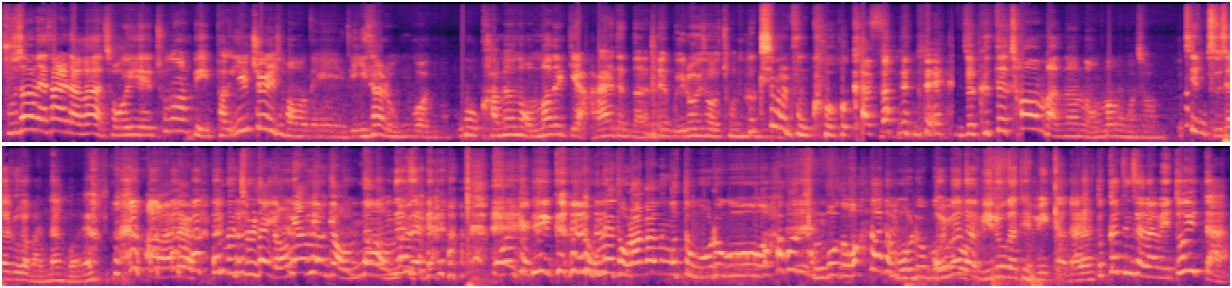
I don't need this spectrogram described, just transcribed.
부산에 살다가 저희의 초등학교 입학 일주일 전에 이제 이사를 온 거예요. 뭐 가면 엄마들끼리 알아야 된다는데 뭐 이러면서 저는 흑심을 품고 갔었는데 이제 그때 처음 만난 엄마인 거죠. 팀두 자루가 만난 거예요. 아 맞아요. 근데 둘 다 영향력이 없는 엄마들. 뭐 이렇게 동네 돌아가는 것도 모르고 학원 정보도 하나도 모르고 얼마나 위로가 됩니까? 나랑 똑같은 사람이 또 있다.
